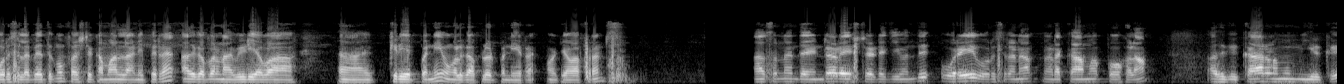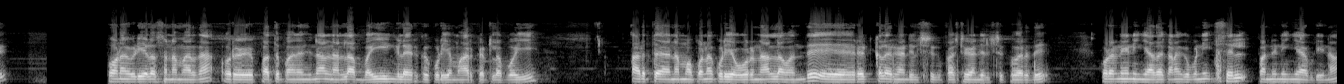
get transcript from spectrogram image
ஒரு சில பேர்த்துக்கும் ஃபஸ்ட்டு கமெண்ட்ல அனுப்பிடுறேன். அதுக்கப்புறம் நான் வீடியோவாக கிரியேட் பண்ணி உங்களுக்கு அப்லோட் பண்ணிடுறேன். ஓகேவா ஃப்ரெண்ட்ஸ் நான் சொன்ன இந்த இன்ட்ராடே ஸ்ட்ராட்டஜி வந்து ஒரே ஒரு சில நாள் நடக்காமல் போகலாம். அதுக்கு காரணமும் இருக்குது போன வீடியோவில் சொன்ன மாதிரி தான் ஒரு பத்து பதினஞ்சு நாள் நல்லா பையிங்கில் இருக்கக்கூடிய மார்க்கெட்டில் போய் அடுத்த நம்ம பண்ணக்கூடிய ஒரு நாளில் வந்து red colour handle stick first handle stick வருது. உடனே நீங்கள் அதை கணக்கு பண்ணி செல் பண்ணினீங்க அப்படின்னா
